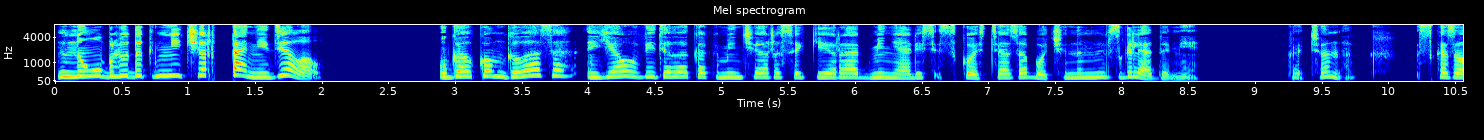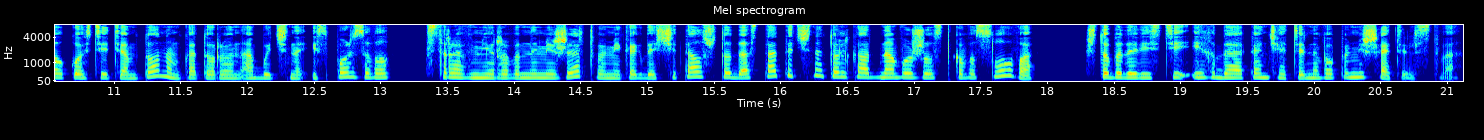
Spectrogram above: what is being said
но ублюдок ни черта не делал. Уголком глаза я увидела, как Минчарос и Кира обменялись с Костей озабоченными взглядами. «Котёнок», — сказал Костя тем тоном, который он обычно использовал с травмированными жертвами, когда считал, что достаточно только одного жесткого слова, чтобы довести их до окончательного помешательства.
